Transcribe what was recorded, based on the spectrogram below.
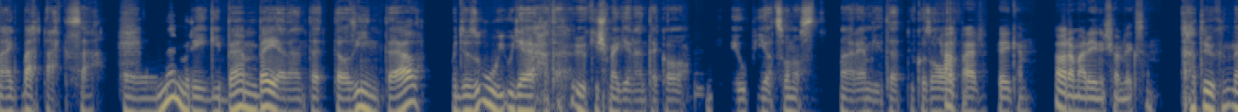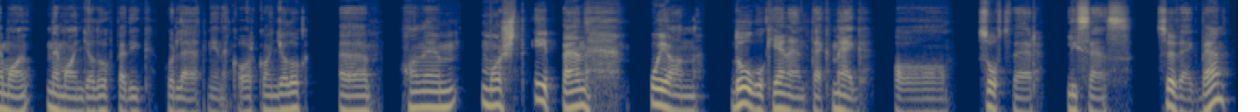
Meg Betexa. Nem régiben bejelentette az Intel, hogy az új, ugye, hát ők is megjelentek a GPU piacon, azt már említettük az al... Hát már régen. Arra már én is emlékszem. Hát ők nem, a, nem angyalok, pedig akkor lehetnének arkangyalok, uh, hanem most éppen olyan dolgok jelentek meg a szoftver licensz szövegben,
